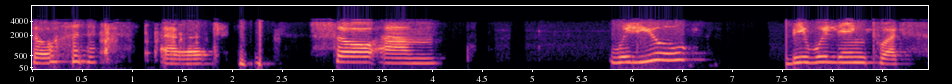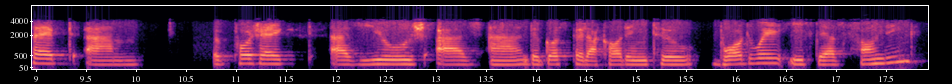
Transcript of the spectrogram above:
So, uh, so um, will you be willing to accept um, a project as huge as uh, the Gospel According to Broadway if there's funding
